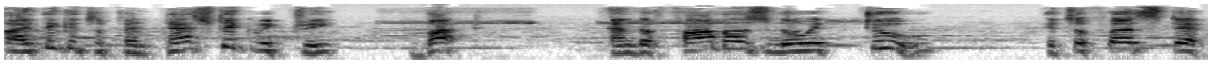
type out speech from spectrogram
I think it's a fantastic victory, but, and the farmers know it too, it's a first step.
